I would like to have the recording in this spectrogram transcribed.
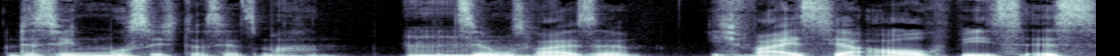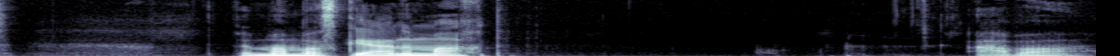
Und deswegen muss ich das jetzt machen. Mhm. Beziehungsweise, ich weiß ja auch, wie es ist, wenn man was gerne macht, aber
